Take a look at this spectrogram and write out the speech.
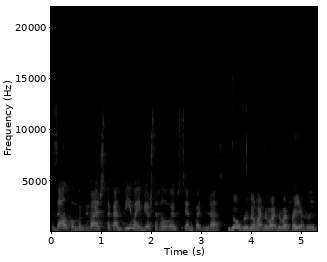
залпом выпиваешь стакан пива и бьешься головой об стенку один раз. Добре, давай, давай, давай, поїхали.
